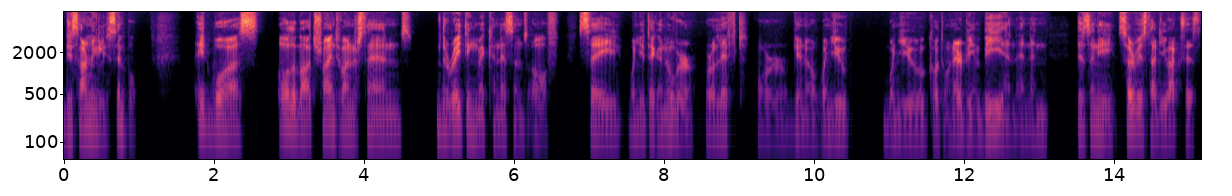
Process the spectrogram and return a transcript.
disarmingly simple. It was all about trying to understand the rating mechanisms of say when you take an Uber or a Lyft or you know when you when you go to an Airbnb and and, and there's any service that you access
